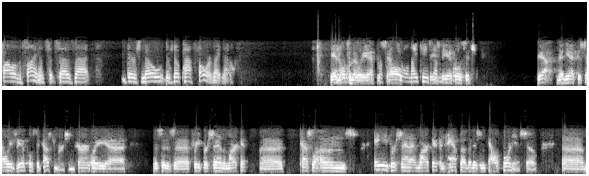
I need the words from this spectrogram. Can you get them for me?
follow the science, it says that there's no there's no path forward right now. Yeah, and ultimately you have to sell these vehicles. That, yeah, and you have to sell these vehicles to customers. And currently, uh, this is uh, three uh, percent of the market. Uh, Tesla owns eighty percent of that market, and half of it is in California. So, uh,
